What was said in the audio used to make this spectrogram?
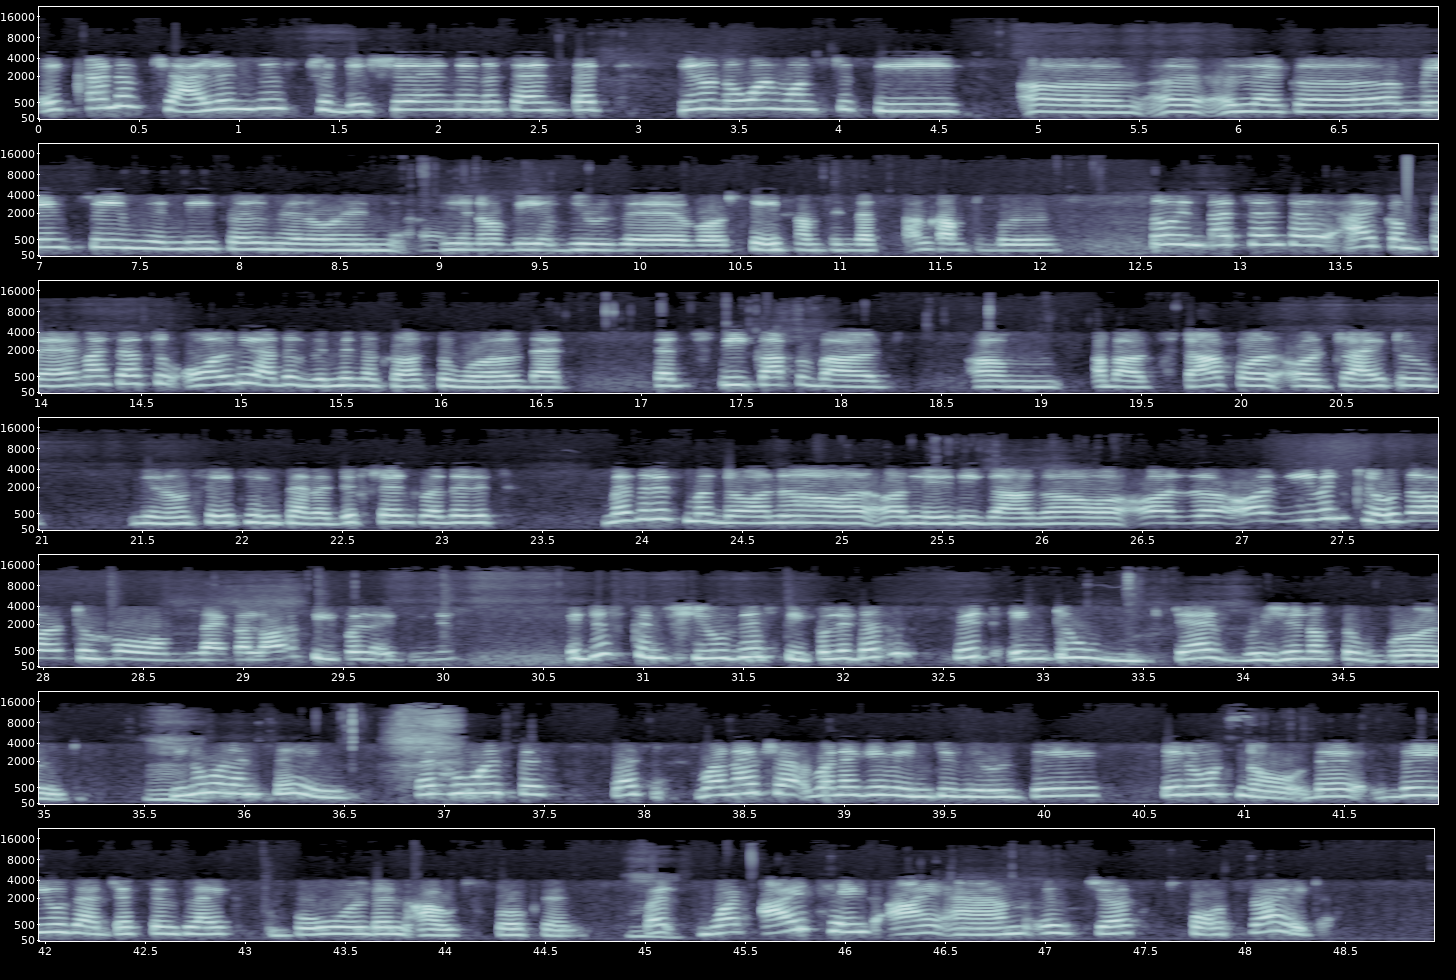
it kind of challenges tradition in a sense that you know no one wants to see uh, uh, like a mainstream Hindi film heroine, you know, be abusive or say something that's uncomfortable so in that sense, I, I compare myself to all the other women across the world that that speak up about um, about stuff or, or try to, you know, say things that are different, whether it's whether it's Madonna or, or Lady Gaga or, or or even closer to home, like a lot of people, it just it just confuses people. It doesn't fit into their vision of the world. You know what I'm saying? That who is this? Like when I try, when I give interviews, they they don't know. They they use adjectives like bold and outspoken. Hmm. But what I think I am is just forthright.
